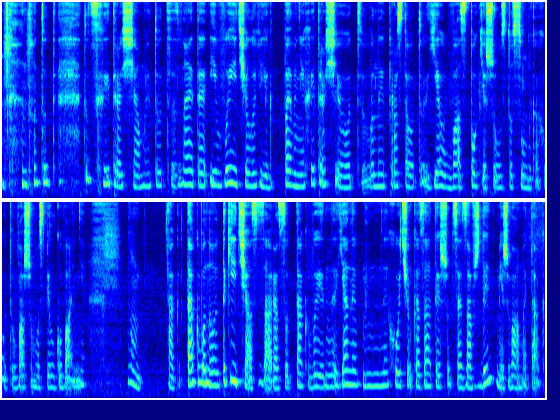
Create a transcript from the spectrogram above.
ну тут, тут з хитрощами, тут, знаєте, і ви, чоловік, певні хитрощі, от вони просто от є у вас поки що у стосунках, от у вашому спілкуванні. Ну, так, так воно, такий час зараз. От так ви, я не, не хочу казати, що це завжди між вами так,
